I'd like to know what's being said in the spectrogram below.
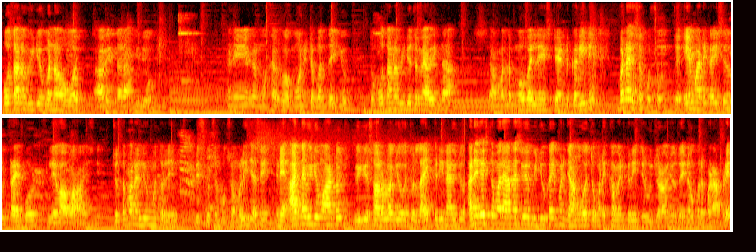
પોતાનો વીડિયો બનાવવો હોય આવી રીતના રાખી દો. અને અગર મોનિટર બંધ થઈ ગયું તો પોતાનો વીડિયો તમે આવી રીતના મતલબ મોબાઈલને સ્ટેન્ડ કરીને બનાવી શકો છો. તો એ માટે કહીશું ટ્રાયપોડ લેવામાં આવે છે. જો તમારે લેવું હોય તો લિંક ડિસ્ક્રિપ્શન બોક્સમાં મળી જશે. અને આજના વિડીયોમાં આટલો જ. વીડિયો સારો લાગ્યો હોય તો લાઇક કરી નાખજો અને કહીશ તમારે આના સિવાય બીજું કંઈ પણ જાણવું હોય તો મને કમેન્ટ કરીને જરૂર જણાવજો. તો એના ઉપર પણ આપણે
